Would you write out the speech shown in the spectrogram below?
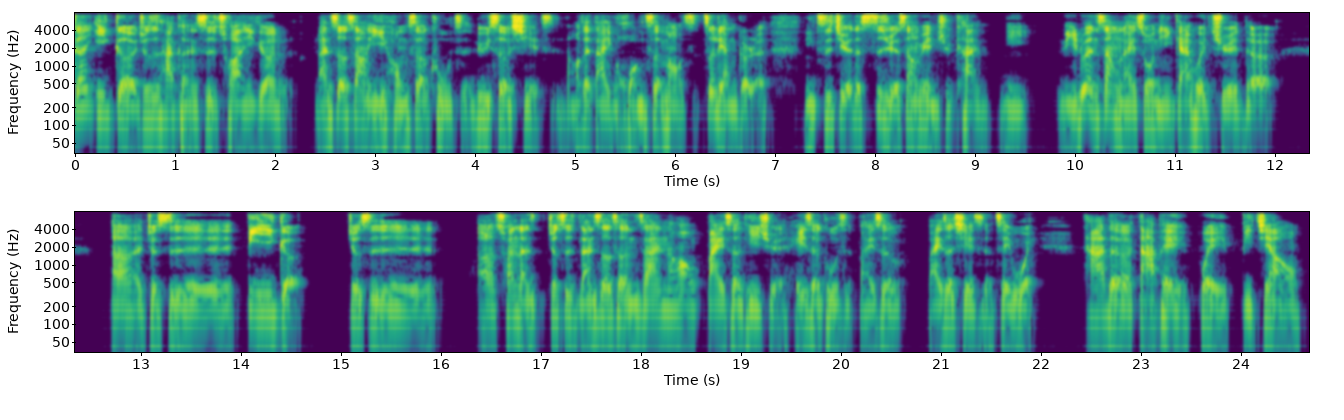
跟一个就是他可能是穿一个蓝色上衣、红色裤子、绿色鞋子，然后再戴一个黄色帽子，这两个人，你直觉的视觉上面你去看，你理论上来说，你应该会觉得。呃，就是第一个，就是呃穿蓝就是蓝色衬衫，然后白色 T 恤、黑色裤子、白色白色鞋子的这一位，他的搭配会比较，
